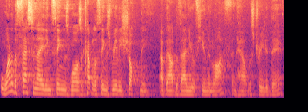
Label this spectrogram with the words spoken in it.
one of the fascinating things was a couple of things really shocked me about the value of human life and how it was treated there.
